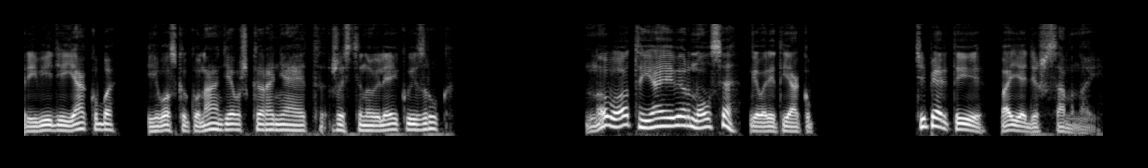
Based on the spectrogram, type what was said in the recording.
При виде Якуба его скакуна девушка роняет жестяную лейку из рук. «Ну вот, я и вернулся», — говорит Якуб. «Теперь ты поедешь со мной».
